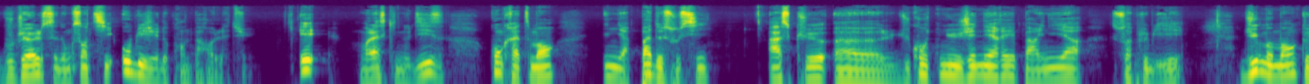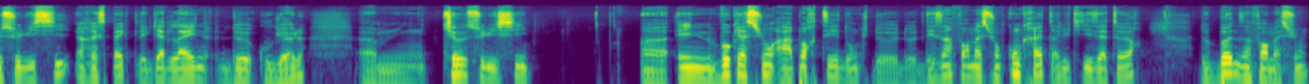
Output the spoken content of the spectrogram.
Google s'est donc senti obligé de prendre parole là-dessus. Et voilà ce qu'ils nous disent. Concrètement, il n'y a pas de souci à ce que euh, du contenu généré par une IA soit publié du moment que celui-ci respecte les guidelines de Google, euh, que celui-ci euh, ait une vocation à apporter donc des informations concrètes à l'utilisateur, de bonnes informations,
